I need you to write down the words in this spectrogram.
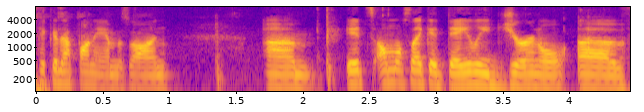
pick it up on Amazon. Um, it's almost like a daily journal of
